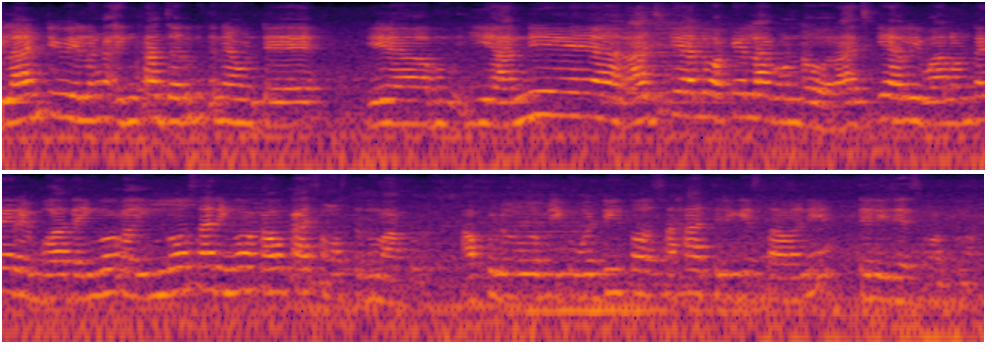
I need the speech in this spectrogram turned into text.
ఇలాంటివి ఇంకా జరుగుతూనే ఉంటే ఈ అన్ని రాజకీయాలు ఒకేలాగా ఉండవు. రాజకీయాలు ఇవాళ ఉంటాయి రేపు అది ఇంకొక ఇంకోసారి ఇంకొక అవకాశం వస్తుంది మాకు. అప్పుడు మీకు వడ్డీతో సహా తిరిగిస్తామని తెలియజేసుకుంటున్నాం.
